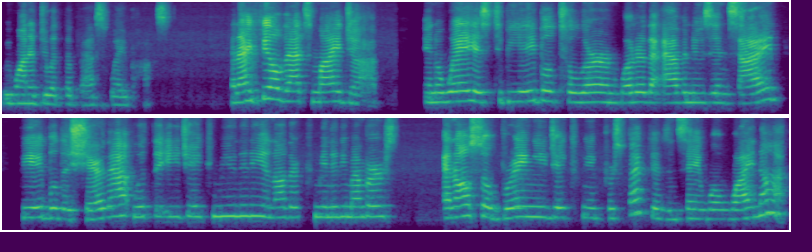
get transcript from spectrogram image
We want to do it the best way possible. And I feel that's my job in a way is to be able to learn what are the avenues inside, be able to share that with the EJ community and other community members, and also bring EJ community perspectives and say, well, why not?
